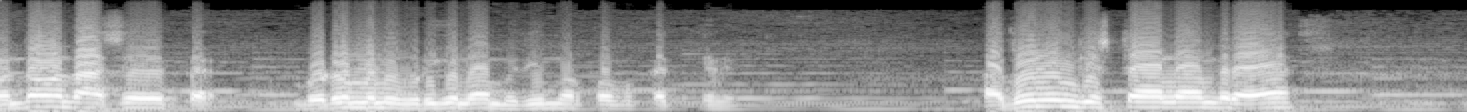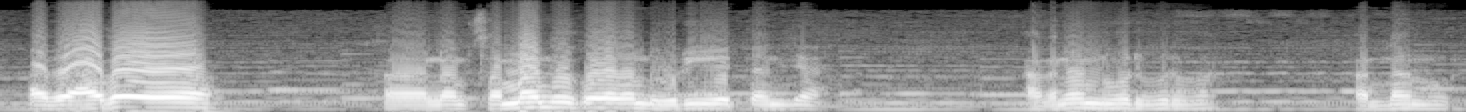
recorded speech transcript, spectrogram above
ಒಂದ ಒಂದ್ ಆಸೆ ಇತ್ತ. ಬಡ್ರ ಮನೆ ಹುಡುಗಿನ ಮದ್ವಿ ಮಾಡ್ಕೋಬೇಕಂತ ಹೇಳಿ ಅದು ನಿಮ್ಗೆ ಇಷ್ಟ ಅಲ್ಲ ಅಂದ್ರೆ ಅದ ಯಾವ್ದೋ ನಮ್ ಸಂಬಂಧಿಗಳ ಒಂದು ಹುಡುಗಿ ಐತೆ ಅಂದ್ಯ? ಅದನ್ನ ನೋಡಿ ಬಿಡುವ. ಅದನ್ನ ನೋಡಿ.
